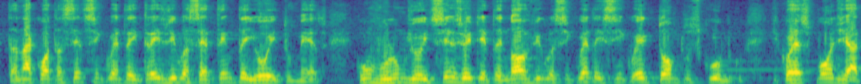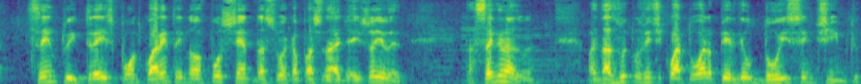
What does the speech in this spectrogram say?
Está na cota 153,78 metros, com um volume de 889,55 hectômetros cúbicos, que corresponde a 103,49% da sua capacidade. É isso aí, né? Está sangrando, né? Mas nas últimas 24 horas perdeu 2 centímetros.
